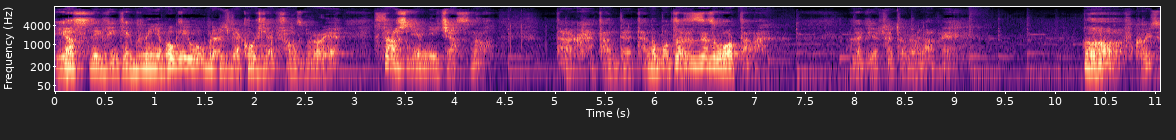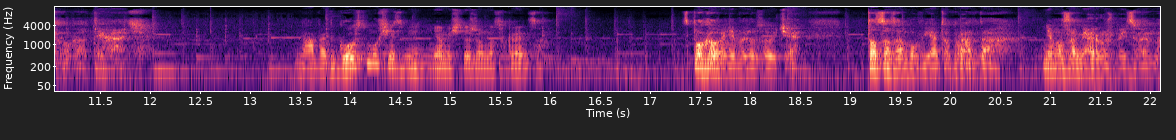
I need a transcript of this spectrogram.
Jasny gwint, jakby mnie nie mogli ubrać w jakąś lepszą zbroję. Strasznie mnie ciasno. Tak, tandeta, no bo to jest ze złota. Wypieczę to na lawy. O, w końcu mogę oddychać. Nawet głos mu się zmieni. Ja myślę, że on nas wkręca. Spokojnie wyluzujcie. To, co tam mówiłem, to prawda. Nie ma zamiaru już być złym.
